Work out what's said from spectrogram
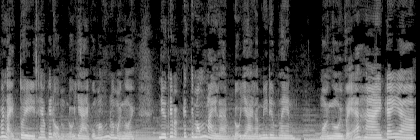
Với lại tùy theo cái độ độ dài của móng nữa mọi người. Như cái cái cái móng này là độ dài là medium length. Mọi người vẽ hai cái uh,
